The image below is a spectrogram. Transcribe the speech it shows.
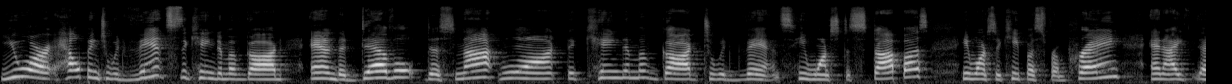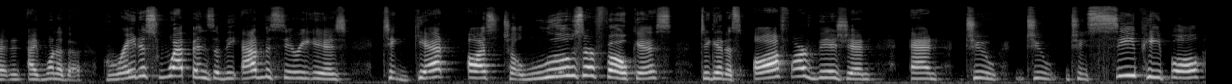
you are helping to advance the kingdom of God, and the devil does not want the kingdom of God to advance. He wants to stop us, he wants to keep us from praying. And I, I one of the greatest weapons of the adversary is to get us to lose our focus, to get us off our vision, and to, to, to see people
